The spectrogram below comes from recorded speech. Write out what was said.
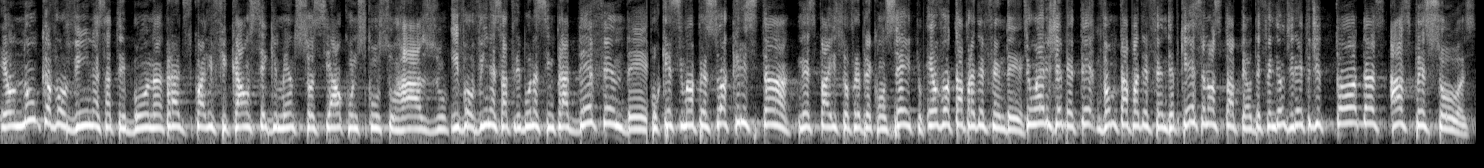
eu nunca vou vir nessa tribuna para desqualificar um segmento social com discurso raso, e vou vir nessa tribuna assim para defender, porque se uma pessoa cristã nesse país sofrer preconceito, eu vou estar para defender. Se um LGBT, vamos estar para defender, porque esse é o nosso papel, defender o direito de todas as pessoas.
